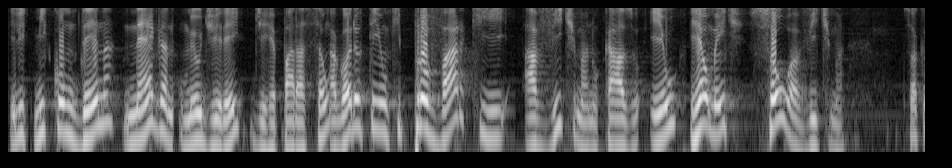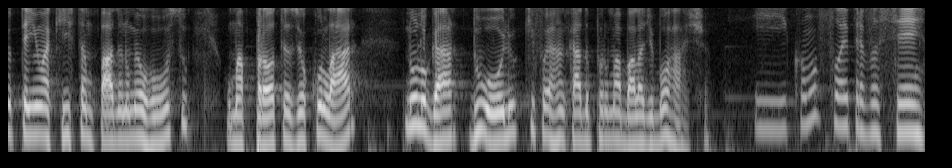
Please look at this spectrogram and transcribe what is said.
ele me condena, nega o meu direito de reparação. Agora eu tenho que provar que a vítima, no caso eu, realmente sou a vítima. Só que eu tenho aqui estampado no meu rosto uma prótese ocular no lugar do olho que foi arrancado por uma bala de borracha. E como foi para você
